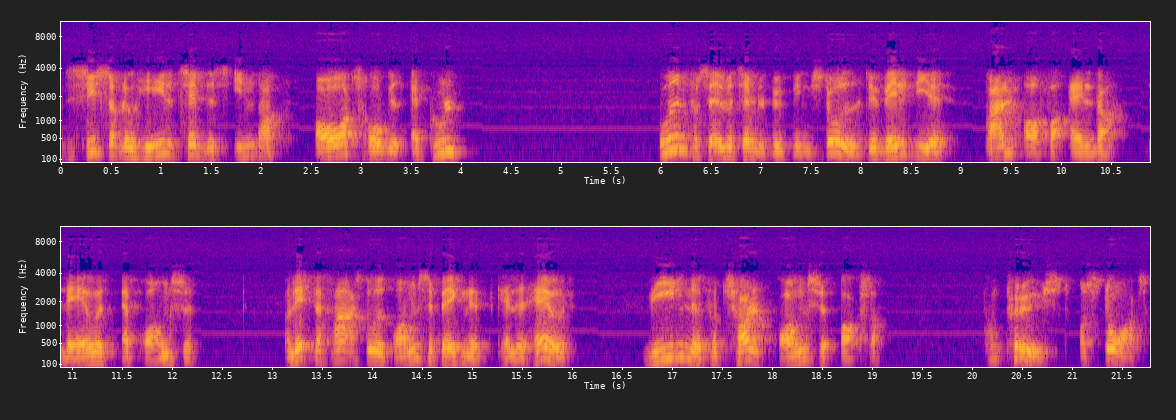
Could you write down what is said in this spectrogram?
Og til sidst så blev hele templets indre overtrukket af guld. Uden for selve tempelbygningen stod det vældige brandofferalter, lavet af bronze. Og lidt derfra stod bronzebækkenet, kaldet havet, hvilende på 12 bronzeokser. Pompøst og stort.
